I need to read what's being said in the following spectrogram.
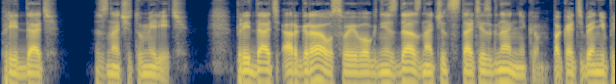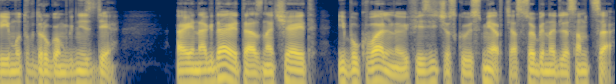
Предать — значит умереть. Предать Арграу своего гнезда значит стать изгнанником, пока тебя не примут в другом гнезде. А иногда это означает и буквальную физическую смерть, особенно для самца,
